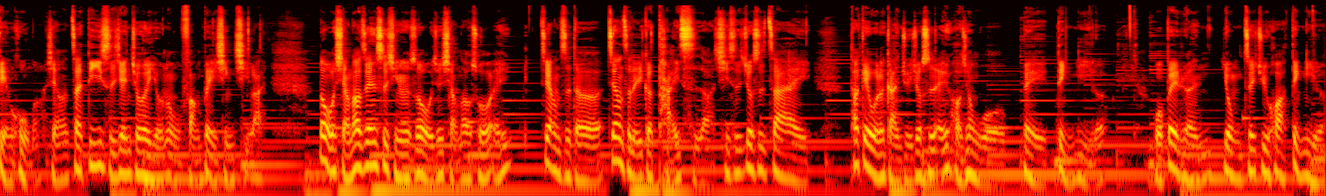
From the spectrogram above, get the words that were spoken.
辩护嘛，想要在第一时间就会有那种防备心起来。那我想到这件事情的时候，我就想到说，诶，这样子的这样子的一个台词啊，其实就是在他给我的感觉就是，诶，好像我被定义了，我被人用这句话定义了，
